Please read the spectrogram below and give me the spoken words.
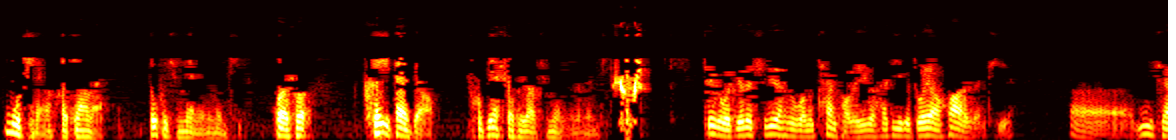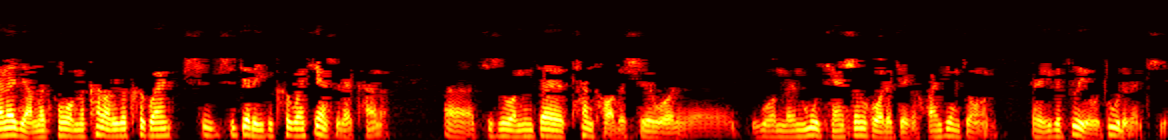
目前和将来都会去面临的问题，或者说可以代表普遍社会要去面临的问题。这个我觉得实际上是我们探讨的一个，还是一个多样化的问题。呃，目前来讲呢，从我们看到的一个客观世世界的一个客观现实来看呢，呃，其实我们在探讨的是我我们目前生活的这个环境中的一个自由度的问题。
